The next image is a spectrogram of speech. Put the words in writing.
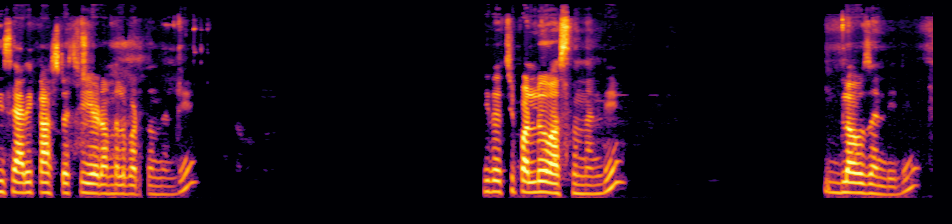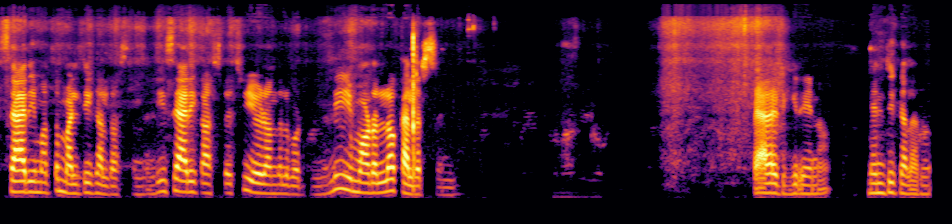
ఈ శారీ కాస్ట్ వచ్చి ఏడు వందలు పడుతుందండి. ఇది వచ్చి పళ్ళు వస్తుందండి. బ్లౌజ్ అండి ఇది. శారీ మొత్తం మల్టీ కలర్ వస్తుందండి. ఈ శారీ కాస్ట్ వచ్చి ఏడు వందలు పడుతుందండి. ఈ మోడల్లో కలర్స్ అండి. ప్యారెట్ గ్రీన్ మెంతి కలరు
